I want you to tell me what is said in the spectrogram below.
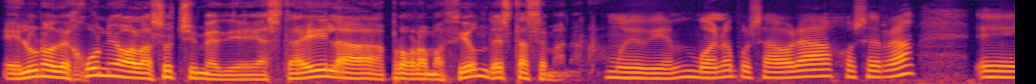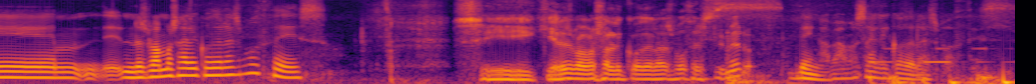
el 1 de junio a las ocho y media. Y hasta ahí la programación de esta semana. Muy bien. Bueno, pues ahora, José Ra, eh, ¿nos vamos al eco de las voces? Si quieres, vamos al eco de las voces primero. Venga, vamos al eco de las voces.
